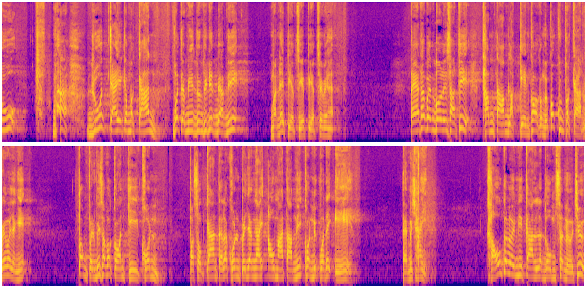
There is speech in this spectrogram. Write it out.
รู้ ว่ารู้ใจกรรมการ ว่าจะมีดุลพินิษแบบนี้ มันได้เปรียบเสียเปรียบใช่ไหมฮะแต่ถ้าเป็นบริษัทที่ทำตามหลักเกณฑ์ข้อกำหนดก็คุณประกาศไว้ว่าอย่างนี้ ต้องเป็นวิศวกรกี่คนประสบการณ์แต่ละคนเป็นยังไงเอามาตามนี้ก็นึกว่าได้เอแต่ไม่ใช่ เขาก็เลยมีการระดมเสนอชื่อ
